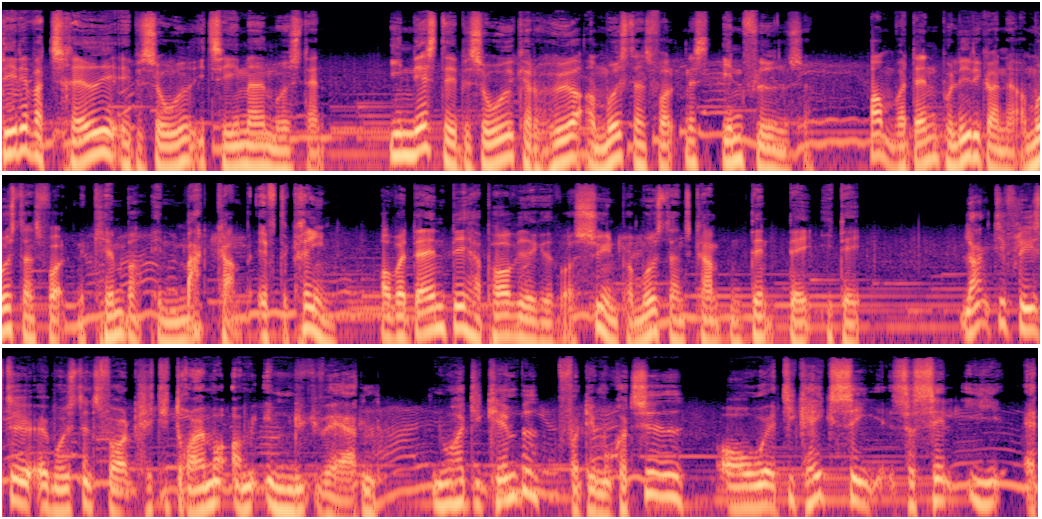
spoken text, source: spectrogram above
Dette var tredje episode i temaet modstand. I næste episode kan du høre om modstandsfolkenes indflydelse om hvordan politikerne og modstandsfolkene kæmper en magtkamp efter krigen, og hvordan det har påvirket vores syn på modstandskampen den dag i dag. Langt de fleste øh, modstandsfolk de drømmer om en ny verden. Nu har de kæmpet for demokratiet, og øh, de kan ikke se sig selv i, at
